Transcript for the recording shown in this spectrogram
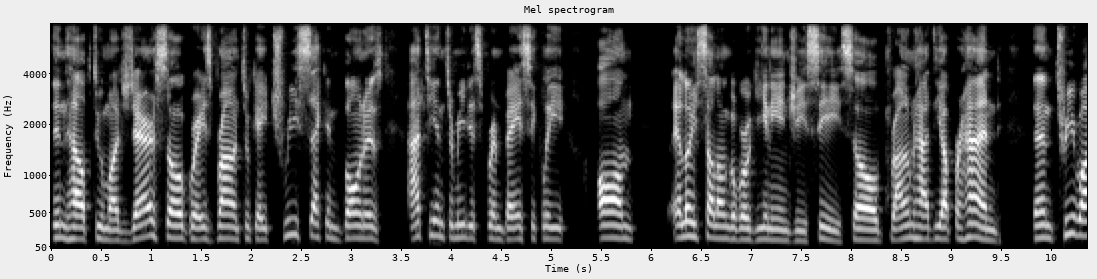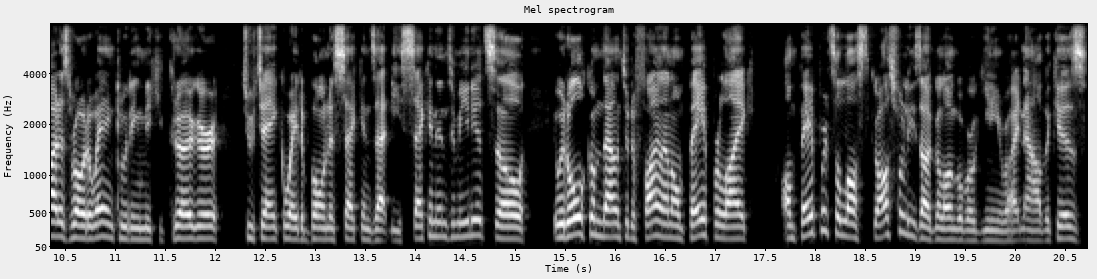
didn't help too much there. So Grace Brown took a 3 second bonus at the intermediate sprint, basically on Elisa Longo Borghini in GC. So Brown had the upper hand. Then three riders rode away, including Mieke Kröger, to take away the bonus seconds at the second intermediate. So it would all come down to the final. And on paper, like on paper, it's a lost cause for Lisa Longo Borghini right now because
